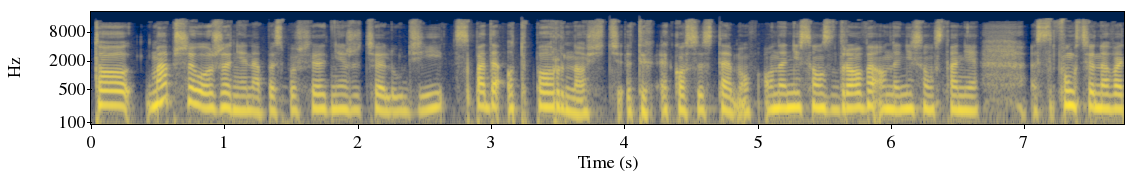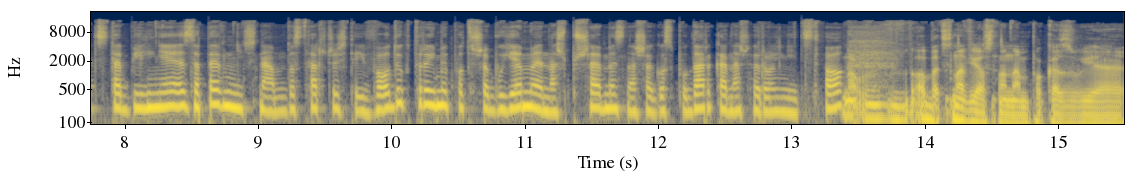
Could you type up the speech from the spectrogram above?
to ma przełożenie na bezpośrednie życie ludzi. Spada odporność tych ekosystemów. One nie są zdrowe, one nie są w stanie funkcjonować stabilnie, zapewnić nam, dostarczyć tej wody, której my potrzebujemy, nasz przemysł, nasza gospodarka, nasze rolnictwo. No, obecna wiosna nam pokazuje y,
